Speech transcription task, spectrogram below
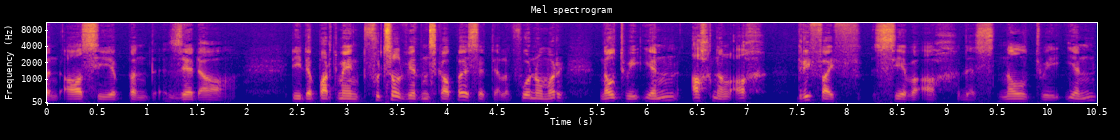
mman@sun.ac.za. Die departement voedselwetenskappe se telefoonnommer 021 808 3578. Dis 021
